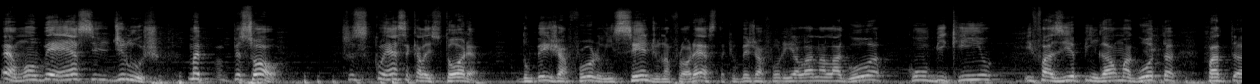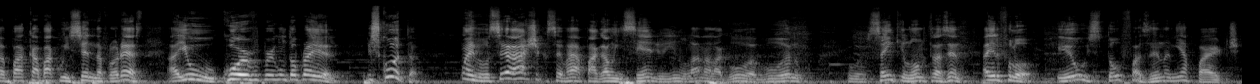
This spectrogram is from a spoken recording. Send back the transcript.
É uma UBS de luxo. Mas, pessoal, vocês conhecem aquela história do beija-flor, o incêndio na floresta, que o beija-flor ia lá na lagoa com o biquinho e fazia pingar uma gota para acabar com o incêndio na floresta? Aí o corvo perguntou para ele: escuta, mas você acha que você vai apagar um incêndio indo lá na lagoa, voando 100 quilômetros, trazendo? Aí ele falou: eu estou fazendo a minha parte.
